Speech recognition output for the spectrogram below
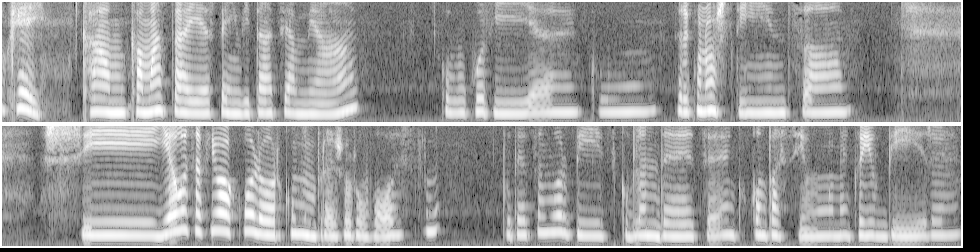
Ok, cam, cam asta este invitația mea, cu bucurie, cu recunoștință, și eu o să fiu acolo oricum în prejurul vostru. Puteți să-mi vorbiți cu blândețe, cu compasiune, cu iubire.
